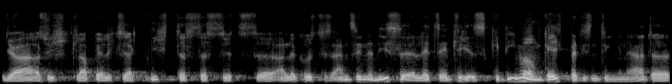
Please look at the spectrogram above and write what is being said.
Ja, also ich glaube ehrlich gesagt nicht, dass das jetzt äh, allergrößtes Ansinnen ist. Äh, letztendlich, es geht immer um Geld bei diesen Dingen. Ja. Da,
